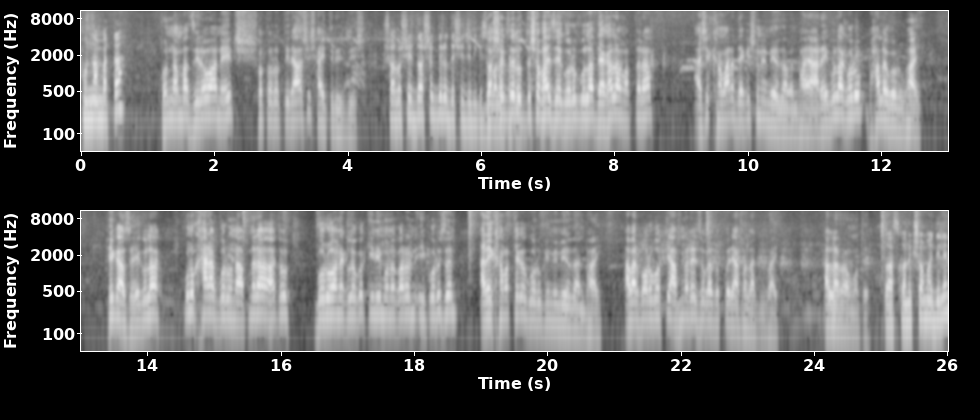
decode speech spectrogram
ফোন নাম্বারটা? Phone number zero one eight সতেরো তিরাশি সাঁত্রিশ বিশ। সর্বশেষ দর্শকদের উদ্দেশ্যে যদি কিছু দর্শকদের। উদ্দেশ্য ভাই যে গরুগুলা দেখালাম আপনারা এসে খামারে দেখে শুনে নিয়ে যাবেন ভাই। আর এগুলা গরু ভালো গরু ভাই। ঠিক আছে এগুলা কোনো খারাপ গরু না। আপনারা হয়তো গরু অনেক লোক কিনে মনে করেন ই করেছেন আর এই খামার থেকে গরু কিনে নিয়ে যান ভাই। আবার পরবর্তী আপনারাই যোগাযোগ করে আসা লাগবে ভাই আল্লাহর রহমতে। তো আজকে অনেক সময় দিলেন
